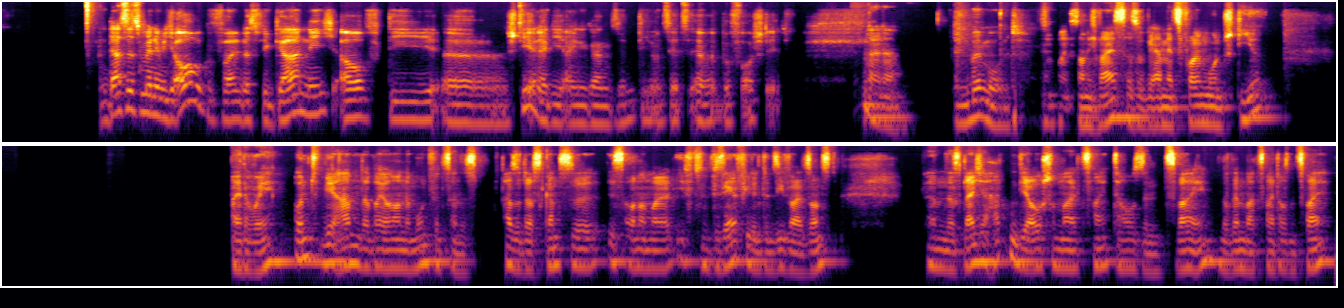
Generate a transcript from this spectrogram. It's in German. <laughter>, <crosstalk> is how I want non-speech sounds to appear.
Das ist mir nämlich auch gefallen, dass wir gar nicht auf die äh, Stierenergie eingegangen sind, die uns jetzt bevorsteht. Leider. Im Neumond. Wenn man es noch nicht weiß, also wir haben jetzt Vollmond Stier. By the way. Und wir haben dabei auch noch eine Mondfinsternis. Also das Ganze ist auch nochmal sehr viel intensiver als sonst. Ähm, das gleiche hatten wir auch schon mal 2002, November 2002.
